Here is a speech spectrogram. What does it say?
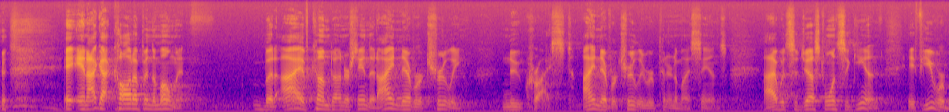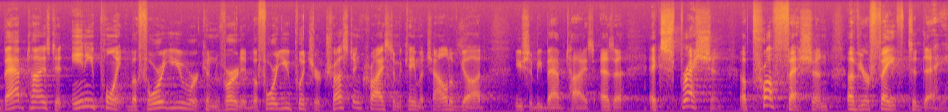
and I got caught up in the moment. But I have come to understand that I never truly knew Christ. I never truly repented of my sins. I would suggest once again if you were baptized at any point before you were converted, before you put your trust in Christ and became a child of God, you should be baptized as an expression, a profession of your faith today,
